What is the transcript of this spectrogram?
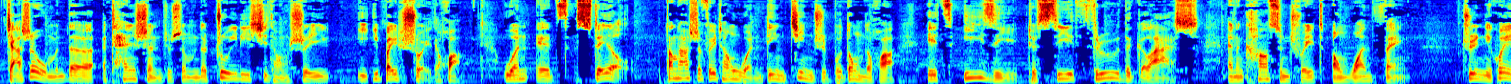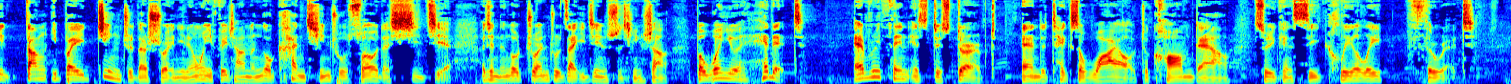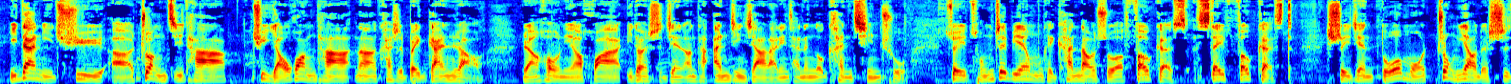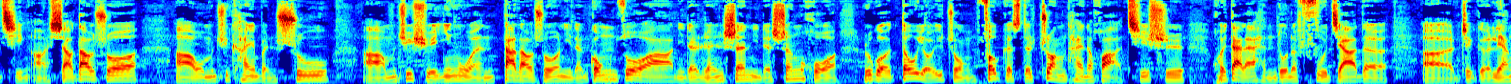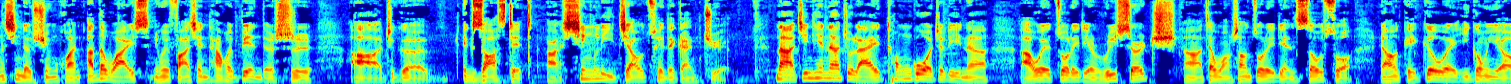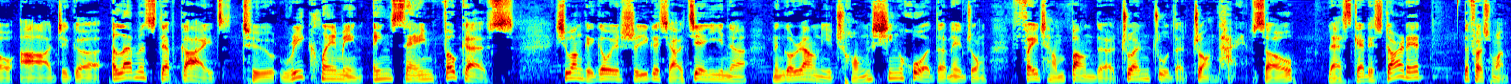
假设我们的 attention 就是我们的注意力系统是一一一杯水的话，when it's still。当它是非常稳定、静止不动的话，it's easy to see through the glass and concentrate on one thing。 就是你会当一杯静止的水，你容易非常能够看清楚所有的细节，而且能够专注在一件事情上。But when you hit it, everything is disturbed and it takes a while to calm down, so you can see clearly through it. 一旦你去呃撞击它，去摇晃它，那开始被干扰，然后你要花一段时间让它安静下来，你才能够看清楚。所以从这边我们可以看到，说 focus，stay focused 是一件多么重要的事情啊！小到说啊，我们去看一本书啊，我们去学英文；大到说你的工作啊、你的人生、你的生活，如果都有一种 focus 的状态的话，其实会带来很多的附加的呃这个良性的循环。Otherwise，你会发现它会变得是啊这个 exhausted 啊心力交瘁的感觉。那今天呢，就来通过这里呢，啊，我也做了一点 research 啊，在网上做了一点搜索，然后给各位一共有啊这个 eleven step guides to reclaiming insane focus，希望给各位十一个小建议呢，能够让你重新获得那种非常棒的专注的状态。So Let's get it started. The first one.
